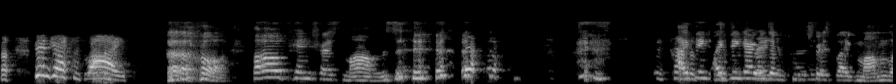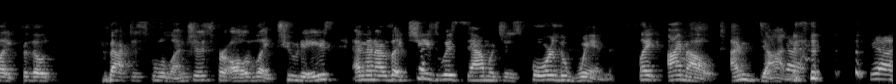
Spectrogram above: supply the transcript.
Pinterest is lies. Oh, oh Pinterest moms. I think I think I was a Pinterest like mom, like for the back to school lunches for all of like two days. And then I was like, Cheez Whiz sandwiches for the win. Like I'm out. I'm done. Yeah.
